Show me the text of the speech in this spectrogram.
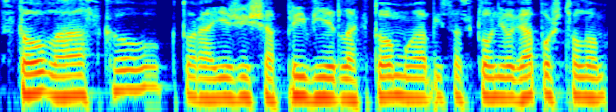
S tou láskou, ktorá Ježiša priviedla k tomu, aby sa sklonil k apoštolom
